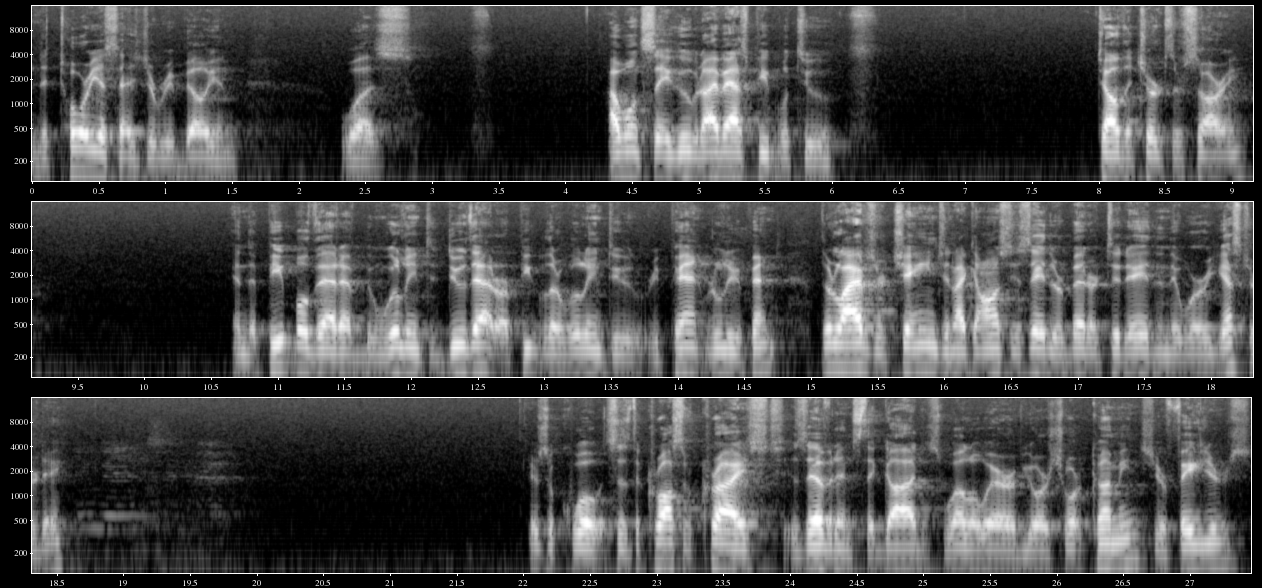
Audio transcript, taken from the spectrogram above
notorious as your rebellion was. I won't say who, but I've asked people to tell the church they're sorry. And the people that have been willing to do that, or people that are willing to repent, really repent, their lives are changed, and I can honestly say they're better today than they were yesterday. Here's a quote. It says, The cross of Christ is evidence that God is well aware of your shortcomings, your failures,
